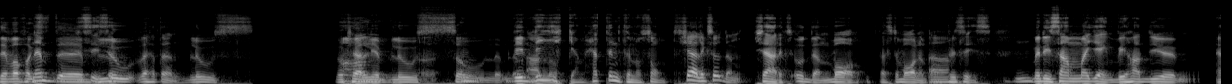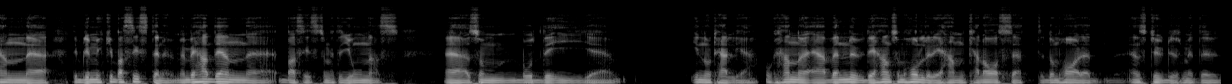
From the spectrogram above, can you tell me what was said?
det var faktiskt Nej, eh, precis. Blue, vad heter den? Blues... Norrtälje Blues Soul. Vid Ja, Viken, hette inte något sånt? Kärleksudden. Kärleksudden var festivalen på, Ja. precis. Men det är samma gäng. Vi hade ju en, eh, det blir mycket basister nu, men vi hade en eh, basist som heter Jonas. eh, Som bodde i, eh, i Norrtälje. Och han är även nu, det är han som håller i Hamnkalaset. De har en, en studio som heter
